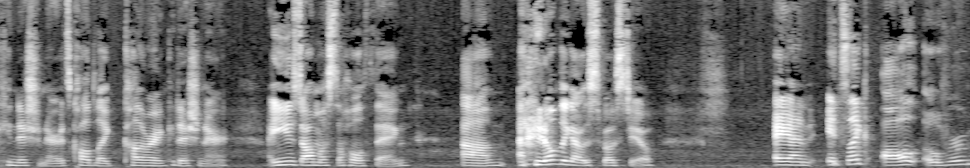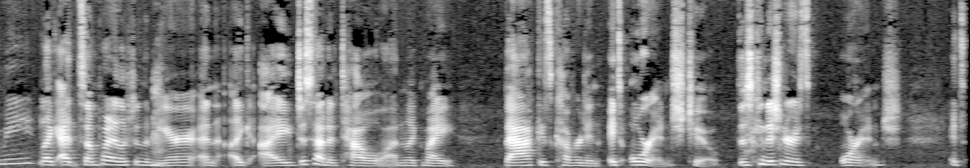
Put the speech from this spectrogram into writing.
conditioner. It's called like coloring conditioner. I used almost the whole thing. Um, and I don't think I was supposed to. And it's like all over me. Like at some point I looked in the mirror and like I just had a towel on. Like my back is covered in it's orange too. This conditioner is orange. It's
